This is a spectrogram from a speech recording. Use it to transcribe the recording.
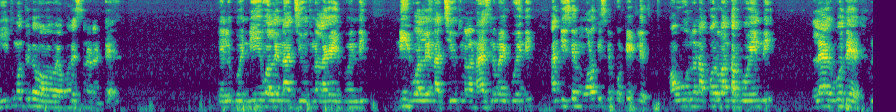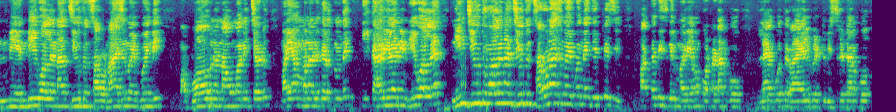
నీతి మంత్రిగా వ్యవహరిస్తున్నాడంటే వెళ్ళిపోయి నీ వల్లే నా జీవితం ఇలాగ అయిపోయింది నీ వల్లే నా జీవితం ఇలా నాశనం అయిపోయింది అని తీసుకెళ్ళి మూల తీసుకెళ్ళి కొట్టేయట్లేదు. మా ఊర్లో నా పరువు అంతా పోయింది. లేకపోతే నీ నీ వల్లే నా జీవితం సర్వనాశనం అయిపోయింది. మా బాబు నన్ను అవమానించాడు మా అమ్మ నన్ను తిడుతుంది. ఈ కార్యాలన్నీ నీ వల్లే నీ జీవితం వల్ల నా జీవితం సర్వనాశనం అయిపోయింది అని చెప్పేసి పక్క తీసుకెళ్ళి మరి ఏమో కొట్టడానికో లేకపోతే రాయలు పెట్టి విసిరడానికో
